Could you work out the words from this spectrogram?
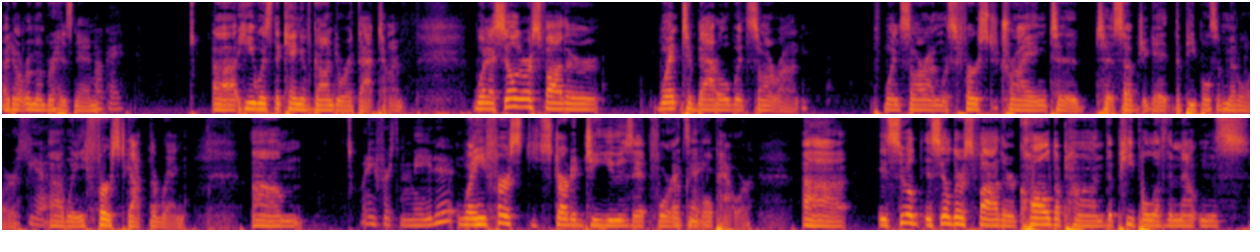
i don't remember his name Okay. uh, he was the king of Gondor at that time. When Isildur's father went to battle with Sauron, when Sauron was first trying to to subjugate the peoples of Middle Earth, Yeah. uh, when he first got the ring, um, When he first made it. when he first started to use it for its Okay. evil power, uh, Isil- Isildur's father called upon the people of the mountains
